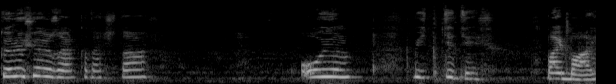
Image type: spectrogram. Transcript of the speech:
Görüşürüz arkadaşlar. Oyun bittidir. Bay bay.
